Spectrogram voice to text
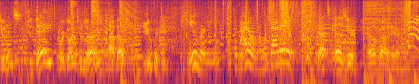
students, today we're going to learn about puberty. Puberty? But I don't know what that is. That's because you're hell out of here.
